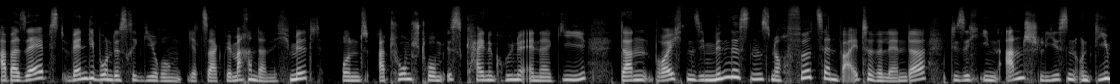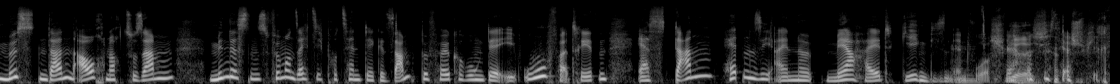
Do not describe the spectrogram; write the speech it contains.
Aber selbst wenn die Bundesregierung jetzt sagt, wir machen da nicht mit, und Atomstrom ist keine grüne Energie, dann bräuchten sie mindestens noch 14 weitere Länder, die sich ihnen anschließen und die müssten dann auch noch zusammen mindestens 65 Prozent der Gesamtbevölkerung der EU vertreten. Erst dann hätten sie eine Mehrheit gegen diesen Entwurf. Schwierig. Ja, sehr schwierig.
